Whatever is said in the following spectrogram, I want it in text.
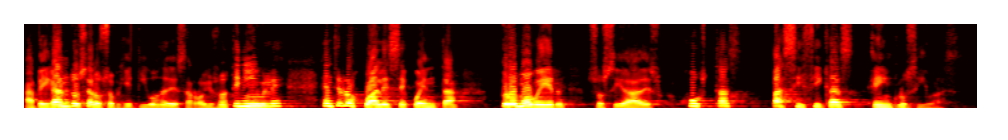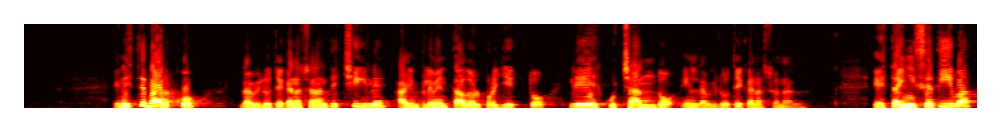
apegándose a los objetivos de desarrollo sostenible, entre los cuales se cuenta promover sociedades justas, pacíficas e inclusivas. En este marco, la Biblioteca Nacional de Chile ha implementado el proyecto Lee Escuchando en la Biblioteca Nacional. Esta iniciativa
